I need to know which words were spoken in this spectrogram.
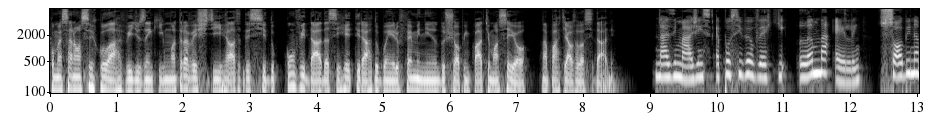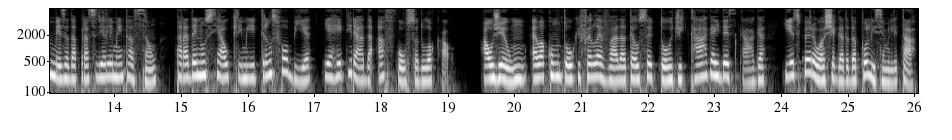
Começaram a circular vídeos em que uma travesti relata ter sido convidada a se retirar do banheiro feminino do shopping Pátio Maceió, na parte alta da cidade. Nas imagens é possível ver que Lambda Ellen sobe na mesa da praça de alimentação para denunciar o crime de transfobia e é retirada à força do local. Ao G1, ela contou que foi levada até o setor de carga e descarga e esperou a chegada da polícia militar.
